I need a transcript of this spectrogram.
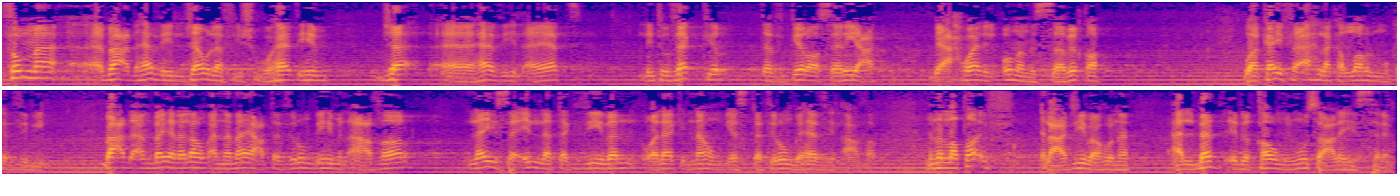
ثم بعد هذه الجولة في شبهاتهم جاء هذه الآيات لتذكر تذكرة سريعة بأحوال الأمم السابقة وكيف أهلك الله المكذبين. بعد أن بين لهم أن ما يعتذرون به من أعذار ليس إلا تكذيبا ولكنهم يستترون بهذه الأعذار. من اللطائف العجيبة هنا البدء بقوم موسى عليه السلام.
